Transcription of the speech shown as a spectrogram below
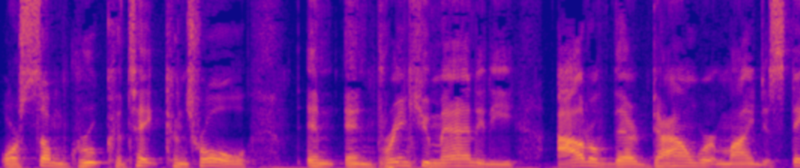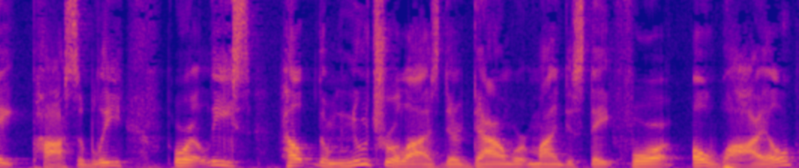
or some group could take control and, and bring humanity out of their downward minded state possibly or at least help them neutralize their downward minded state for a while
